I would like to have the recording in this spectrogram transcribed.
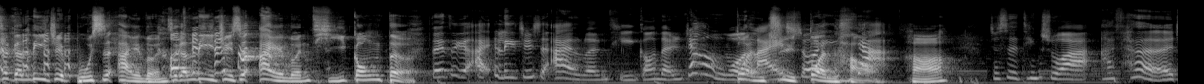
这个例句不是艾伦，这个例句是艾伦提供的，对，这个艾例句是艾伦提供的，让我来说一下。哈。就是听说啊，I've heard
